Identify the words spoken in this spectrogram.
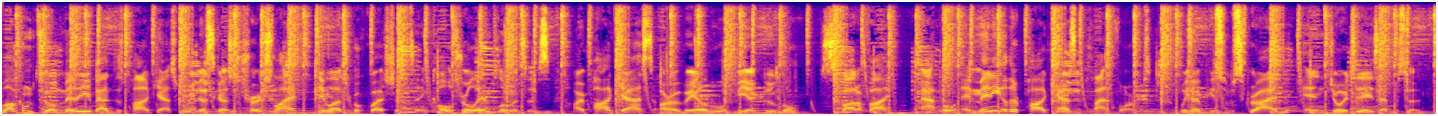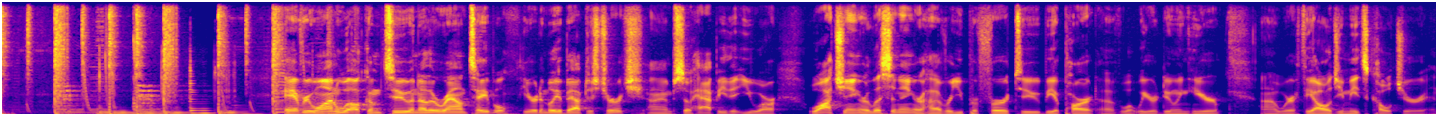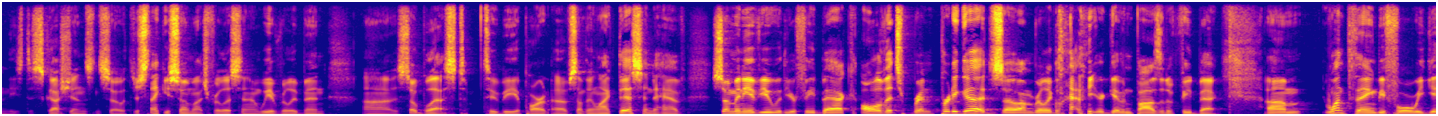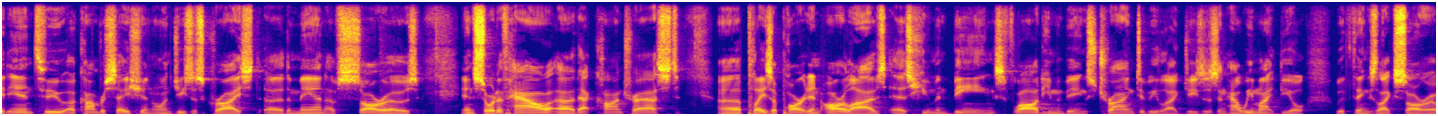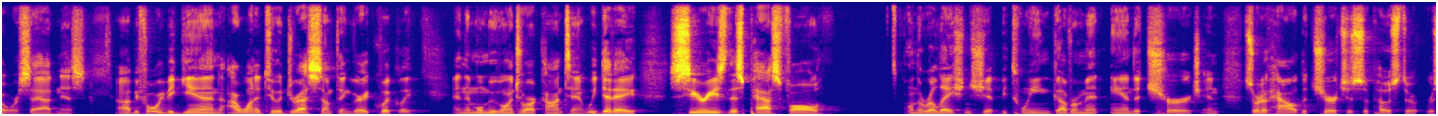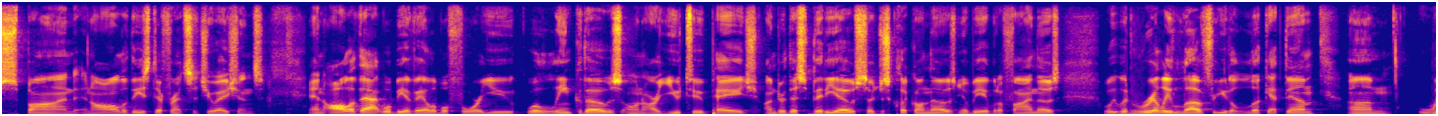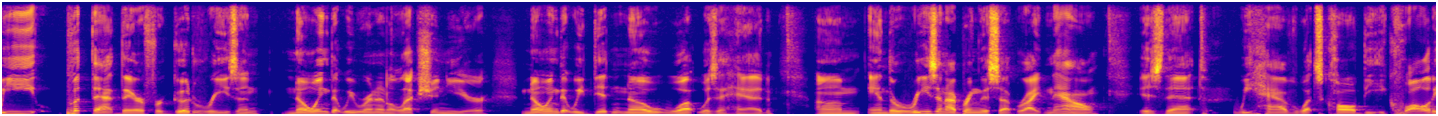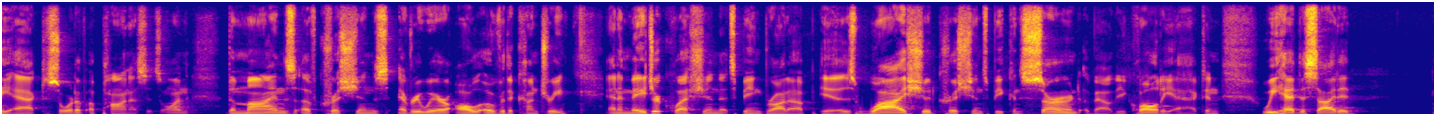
Welcome to a Amelia Baptist Podcast, where we discuss church life, theological questions, and cultural influences. Our podcasts are available via Google, Spotify, Apple, and many other podcast platforms. We hope you subscribe and enjoy today's episode. Hey everyone, welcome to another roundtable here at Amelia Baptist Church. I am so happy that you are watching or listening or however you prefer to be a part of what we are doing here, uh, where theology meets culture and these discussions. And so just thank you so much for listening. We have really been uh, so blessed to be a part of something like this and to have so many of you with your feedback. All of it's been pretty good. So I'm really glad that you're giving positive feedback. Um, one thing before we get into a conversation on Jesus Christ, uh, the man of sorrows, and sort of how uh, that contrast uh, plays a part in our lives as human beings, flawed human beings, trying to be like Jesus, and how we might deal with things like sorrow or sadness. Uh, before we begin, I wanted to address something very quickly, and then we'll move on to our content. We did a series this past fall on the relationship between government and the church and sort of how the church is supposed to respond in all of these different situations. And all of that will be available for you. We'll link those on our YouTube page under this video. So just click on those and you'll be able to find those. We would really love for you to look at them. Um, we put that there for good reason, knowing that we were in an election year, knowing that we didn't know what was ahead. Um, and the reason I bring this up right now is that we have what's called the Equality Act sort of upon us. It's on the minds of Christians everywhere, all over the country. And a major question that's being brought up is why should Christians be concerned about the Equality Act? And we had decided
